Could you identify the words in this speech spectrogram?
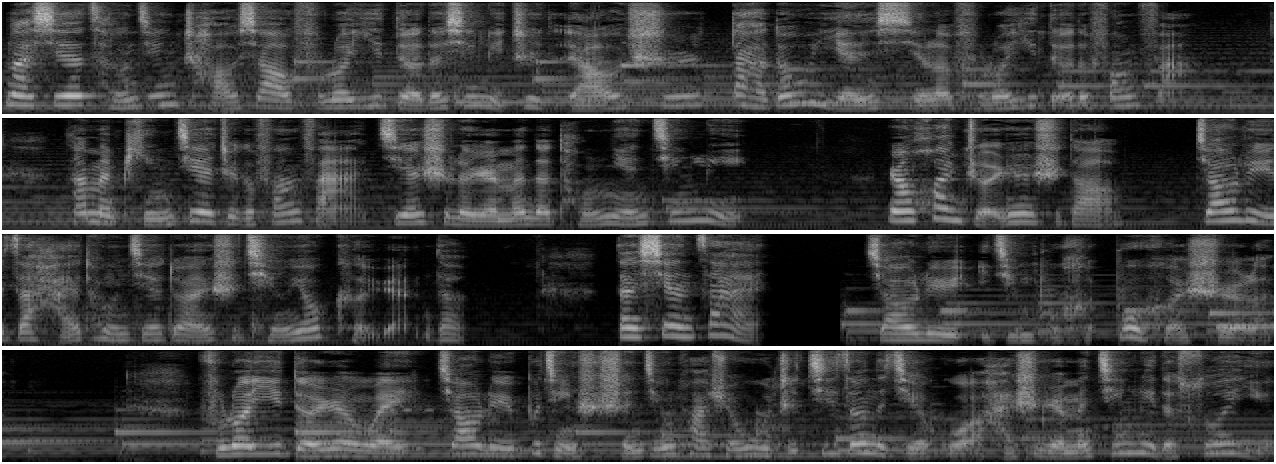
那些曾经嘲笑弗洛伊德的心理治疗师大都沿袭了弗洛伊德的方法，他们凭借这个方法揭示了人们的童年经历，让患者认识到焦虑在孩童阶段是情有可原的。但现在，焦虑已经不合不合适了。弗洛伊德认为，焦虑不仅是神经化学物质激增的结果，还是人们经历的缩影，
